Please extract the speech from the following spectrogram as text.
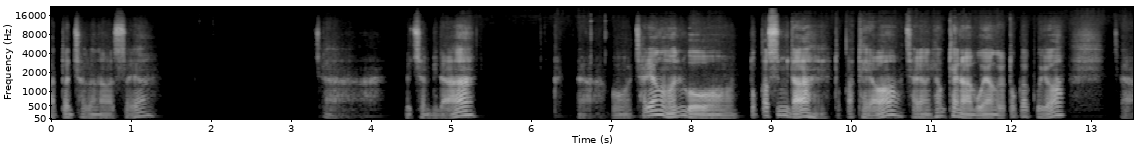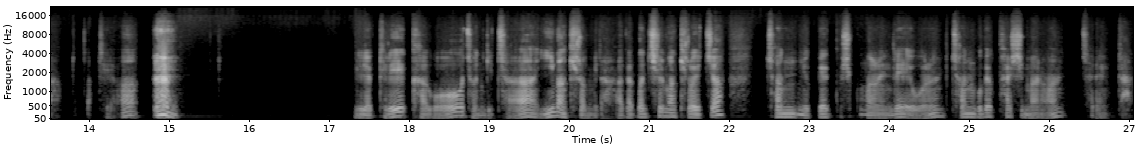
봤던 차가 나왔어요. 자, 요 차입니다. 자, 뭐 차량은 뭐 똑같습니다. 예, 똑같아요. 차량 형태나 모양도 똑같고요. 자, 똑같아요. 일렉트릭하고 전기차 2만 킬로입니다. 아까 건 7만 킬로였죠? 1699만 원인데 이거는 1980만 원 차량입니다.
